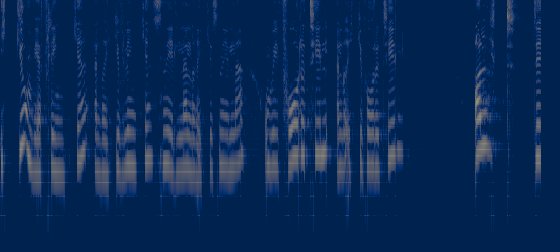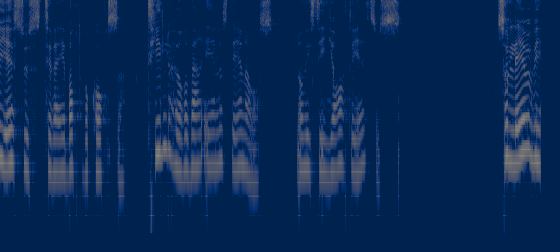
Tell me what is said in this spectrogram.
Ikke om vi er flinke eller ikke flinke, snille eller ikke snille, om vi får det til eller ikke får det til. Alt det Jesus tilveiebrakte på korset, tilhører hver eneste en av oss når vi sier ja til Jesus. Så lever vi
